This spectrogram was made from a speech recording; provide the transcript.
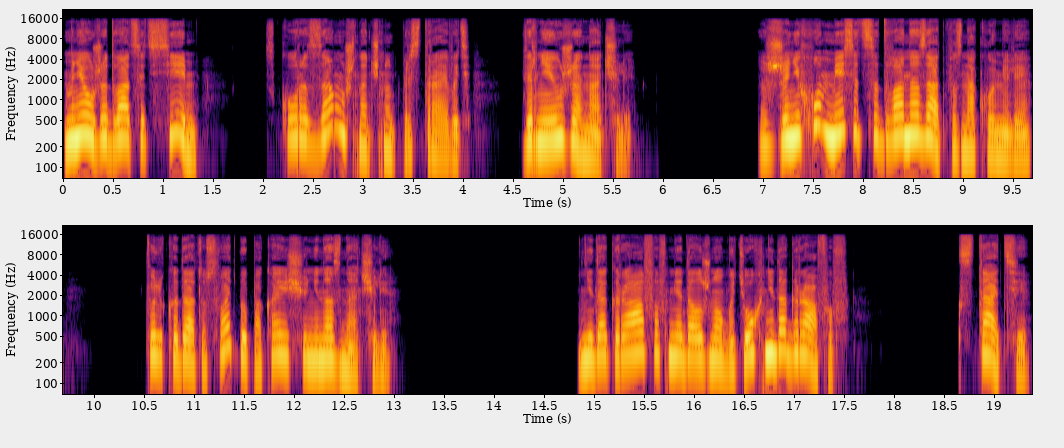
Мне уже 27, скоро замуж начнут пристраивать, вернее, уже начали. С женихом месяца два назад познакомили. Только дату свадьбы пока еще не назначили. Не до графов мне должно быть, ох, не до графов. Кстати,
